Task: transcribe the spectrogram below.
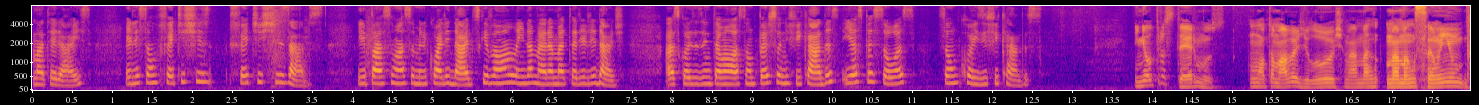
materiais, eles são fetichi fetichizados e passam a assumir qualidades que vão além da mera materialidade. As coisas então elas são personificadas e as pessoas são coisificadas. Em outros termos, um automóvel de luxo, uma, ma- uma mansão em um.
